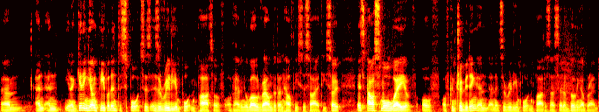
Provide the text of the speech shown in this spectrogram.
Um, and, and you know, getting young people into sports is, is a really important part of, of having a well-rounded and healthy society. So it's our small way of, of, of contributing, and, and it's a really important part, as I said, of building our brand.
